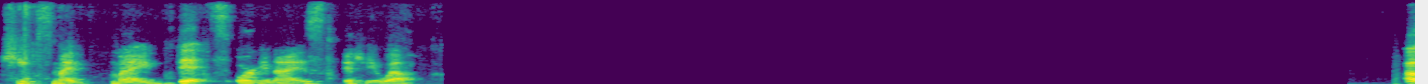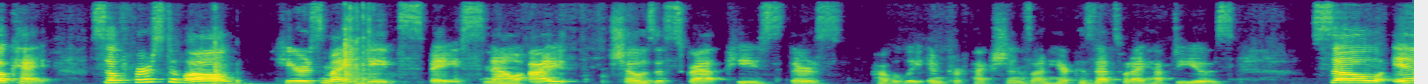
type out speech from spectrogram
keeps my, my bits organized, if you will. Okay, so first of all, here's my deep space. Now I chose a scrap piece. There's probably imperfections on here because that's what I have to use. So in,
